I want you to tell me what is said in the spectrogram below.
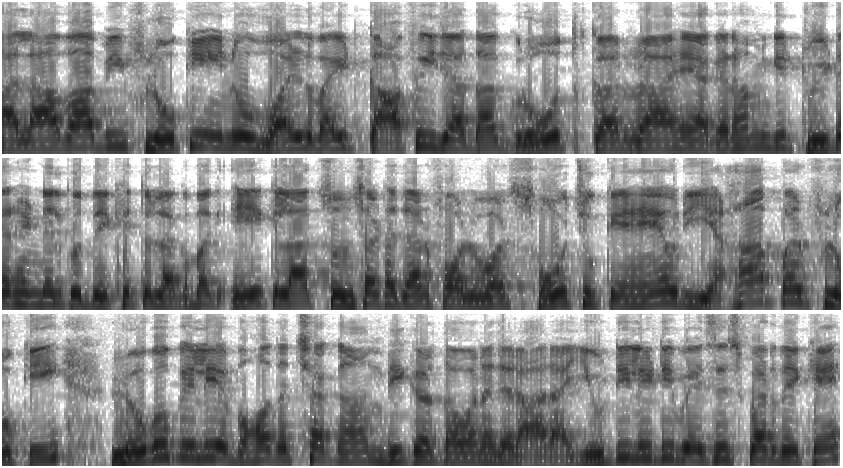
अलावा भी फ्लोकी इनो वर्ल्ड वाइड काफ़ी ज़्यादा ग्रोथ कर रहा है। अगर हम ये ट्विटर हैंडल को देखें तो लगभग एक लाख सुनसठ हज़ार फॉलोअर्स हो चुके हैं और यहाँ पर फ्लोकी लोगों के लिए बहुत अच्छा काम भी करता हुआ नज़र आ रहा है। यूटिलिटी बेसिस पर देखें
